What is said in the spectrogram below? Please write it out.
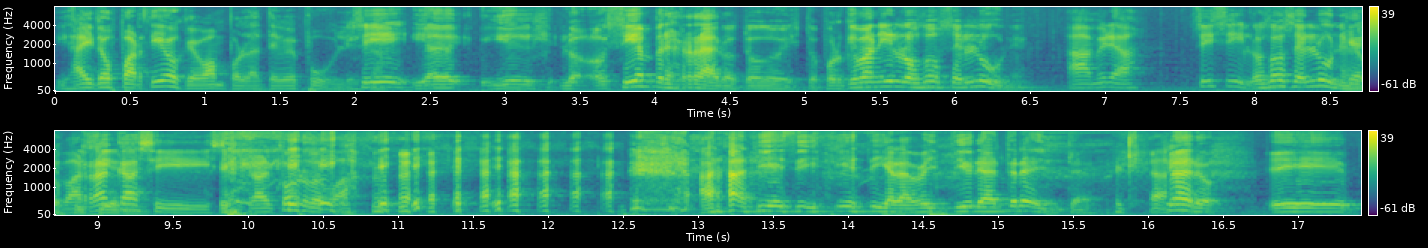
y hay dos partidos que van por la TV pública. Sí, y, siempre es raro todo esto, porque van a ir los dos el lunes. Ah, mira. Sí, sí, los dos el lunes. Que Barracas y Central Córdoba. a las 17 y a las 21.30. Claro. claro eh,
